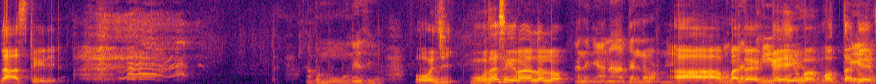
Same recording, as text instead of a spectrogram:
ലാസ്റ്റ് കിഴിയ അപ്പൊ മൂന്നേ സീറോ ഓജി മൂന്ന് സീറോ അല്ലല്ലോ. അല്ല ഞാൻ അതല്ല പറഞ്ഞു. ആ മറ്റേ ഗെയിം മൊത്തം ഗെയിം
